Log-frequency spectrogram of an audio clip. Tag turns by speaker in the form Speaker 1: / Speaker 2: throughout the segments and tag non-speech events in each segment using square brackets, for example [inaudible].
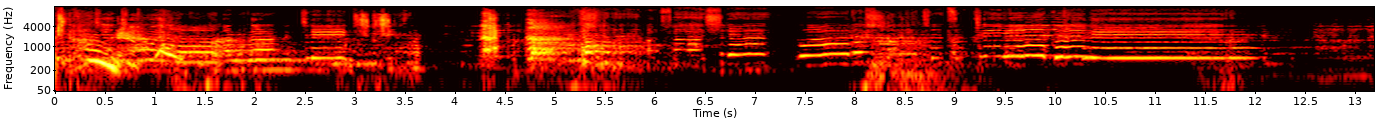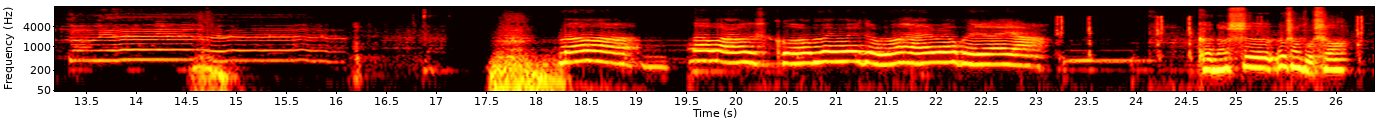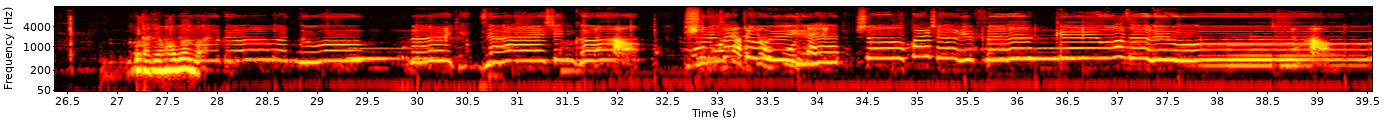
Speaker 1: 多的
Speaker 2: 妈妈，爸爸和妹妹怎么还没回来呀？
Speaker 3: 可能是路上堵车，我打电话问问。
Speaker 4: 您好，您拨叫的用户暂时。您好，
